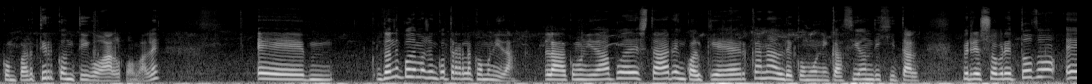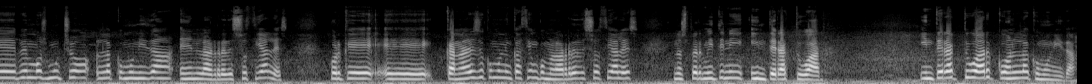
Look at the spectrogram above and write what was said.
compartir contigo algo, ¿vale? Eh, ¿Dónde podemos encontrar la comunidad? La comunidad puede estar en cualquier canal de comunicación digital, pero sobre todo eh, vemos mucho la comunidad en las redes sociales, porque canales de comunicación como las redes sociales nos permiten interactuar, interactuar con la comunidad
